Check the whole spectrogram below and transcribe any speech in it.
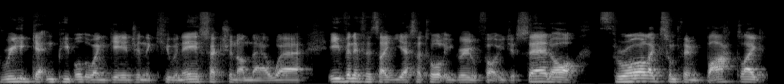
really getting people to engage in the Q and A section on there, where even if it's like, yes, I totally agree with what you just said, or throw like something back. Like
